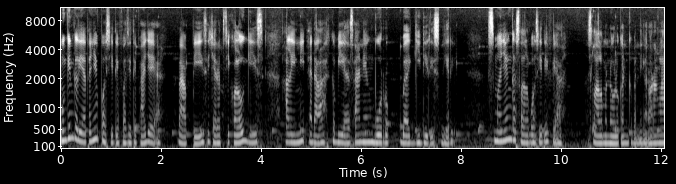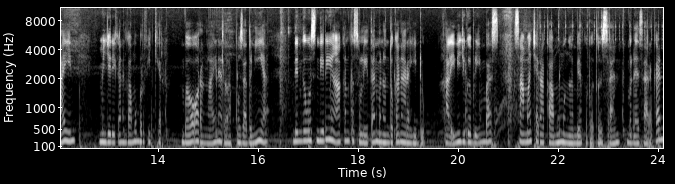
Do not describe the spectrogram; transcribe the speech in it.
Mungkin kelihatannya positif-positif aja ya, tapi secara psikologis, hal ini adalah kebiasaan yang buruk bagi diri sendiri. Semuanya nggak selalu positif ya, selalu mendahulukan kepentingan orang lain, menjadikan kamu berpikir bahwa orang lain adalah pusat dunia, dan kamu sendiri yang akan kesulitan menentukan arah hidup. Hal ini juga berimbas sama cara kamu mengambil keputusan berdasarkan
